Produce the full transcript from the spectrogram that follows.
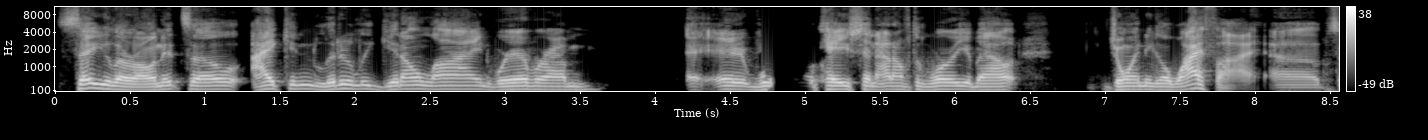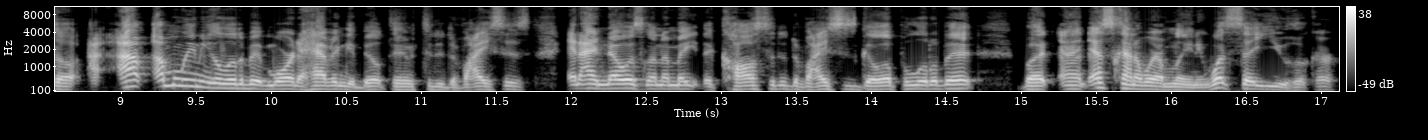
cellular on it, so I can literally get online wherever I'm at location. I don't have to worry about joining a Wi-Fi. Uh, so I, am leaning a little bit more to having it built into the devices, and I know it's going to make the cost of the devices go up a little bit, but uh, that's kind of where I'm leaning. What say you, Hooker?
